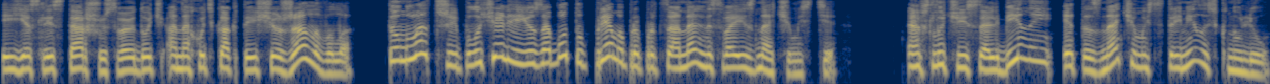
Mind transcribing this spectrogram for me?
И если старшую свою дочь она хоть как-то еще жаловала, то младшие получали ее заботу прямо пропорционально своей значимости. А в случае с Альбиной эта значимость стремилась к нулю.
